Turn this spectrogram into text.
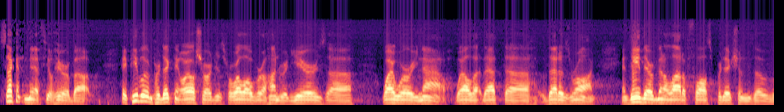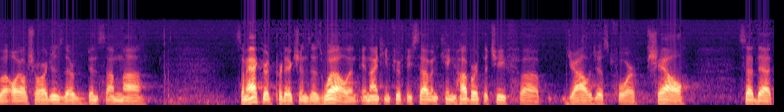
Second myth you'll hear about. Hey, people have been predicting oil shortages for well over 100 years. Uh, why worry now? Well, that, that, uh, that is wrong. Indeed, there have been a lot of false predictions of uh, oil shortages. There have been some uh, some accurate predictions as well. In, in 1957, King Hubbert, the chief uh, geologist for Shell, said that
